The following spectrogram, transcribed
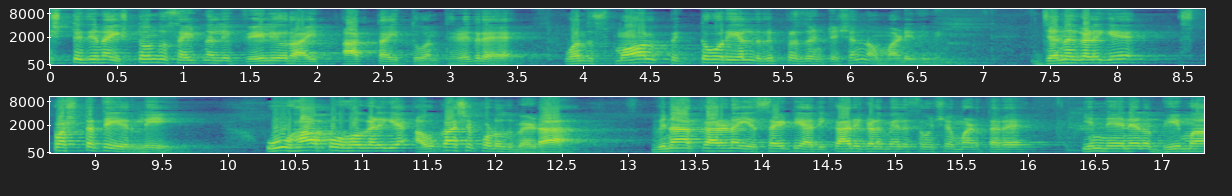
ಇಷ್ಟು ದಿನ ಇಷ್ಟೊಂದು ಸೈಟ್ನಲ್ಲಿ ಫೇಲ್ಯೂರ್ ಆಯ್ತು ಆಗ್ತಾ ಇತ್ತು ಅಂತ ಹೇಳಿದರೆ ಒಂದು ಸ್ಮಾಲ್ ಪಿಕ್ಟೋರಿಯಲ್ ರಿಪ್ರೆಸೆಂಟೇಷನ್ ನಾವು ಮಾಡಿದ್ದೀವಿ. ಜನಗಳಿಗೆ ಸ್ಪಷ್ಟತೆ ಇರಲಿ. ಊಹಾಪೋಹಗಳಿಗೆ ಅವಕಾಶ ಕೊಡೋದು ಬೇಡ. ವಿನಾಕಾರಣ ಎಸ್ ಐ ಟಿ ಅಧಿಕಾರಿಗಳ ಮೇಲೆ ಸಂಶಯ ಮಾಡ್ತಾರೆ. ಇನ್ನೇನೇನೋ ಭೀಮಾ,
